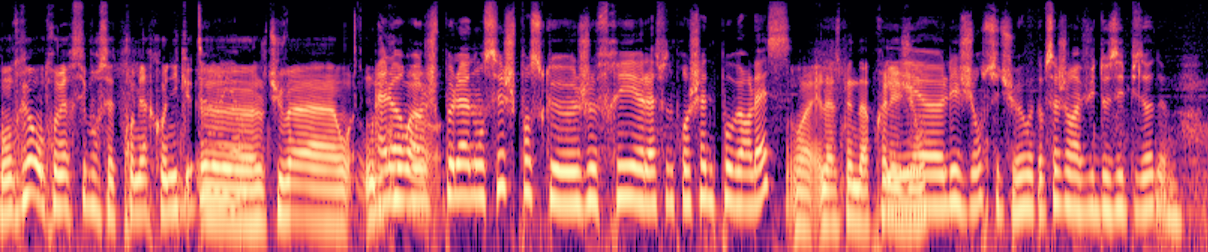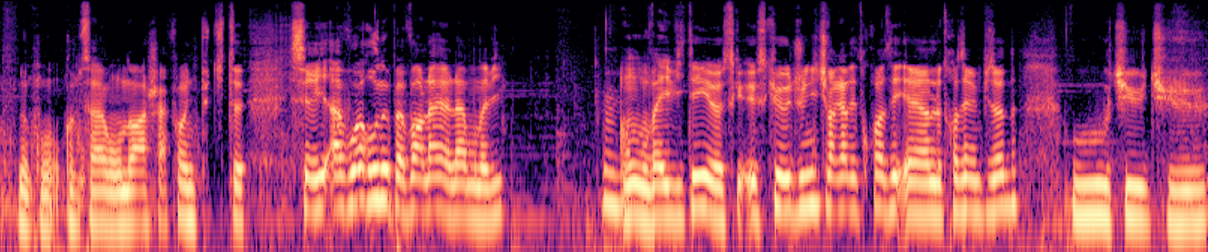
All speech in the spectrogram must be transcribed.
Bon, en tout cas on te remercie pour cette première chronique. Euh, tu vas. Alors je peux l'annoncer. Je pense que je ferai la semaine prochaine Powerless. Ouais. Et la semaine d'après Légion. Euh, Légion si tu veux. comme ça j'aurai vu deux épisodes. Donc comme ça on aura à chaque fois une petite série à voir ou ne pas voir là, là à mon avis. Mhm. On va éviter. Euh, est-ce que, Johnny, tu vas regarder euh, le troisième épisode? Ou tu, tu,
